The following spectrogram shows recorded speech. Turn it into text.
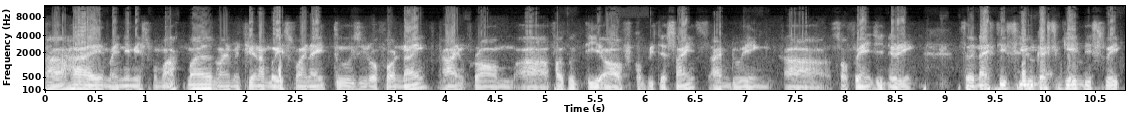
Uh, hi, my name is Muhammad Akmal. My material number is 192049. I'm from uh, Faculty of Computer Science. I'm doing uh, software engineering. So nice to see you guys again this week.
